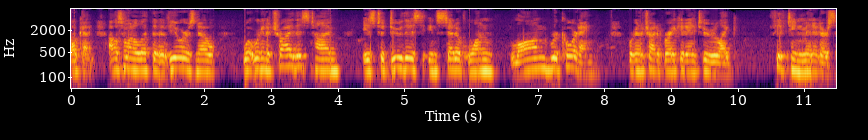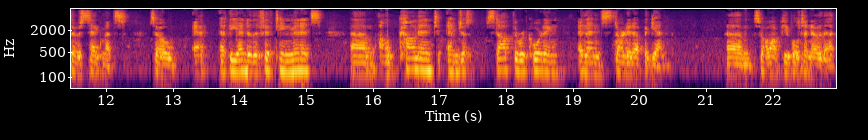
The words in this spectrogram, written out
Okay. I also want to let the viewers know what we're going to try this time is to do this instead of one long recording. We're going to try to break it into like 15 minute or so segments. So at, at the end of the 15 minutes, um, I'll comment and just stop the recording and then start it up again. Um, so I want people to know that.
